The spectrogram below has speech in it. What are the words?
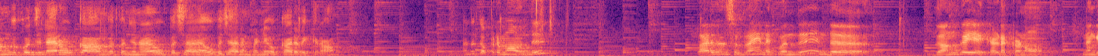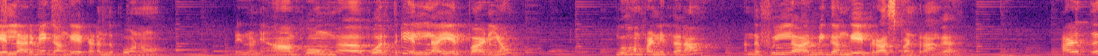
அங்கே கொஞ்சம் நேரம் உட்கா அங்கே கொஞ்ச நேரம் உபசா உபச்சாரம் பண்ணி உட்கார வைக்கிறான். அதுக்கப்புறமா வந்து பரதன் சொல்கிறான் எனக்கு வந்து இந்த கங்கையை கடக்கணும். நாங்கள் எல்லாருமே கங்கையை கடந்து போனோம். அப்படின்னோடனே ஆ போங்க போகிறதுக்கு எல்லா ஏற்பாடையும் குகம் பண்ணித்தரான். அந்த ஃபுல் ஆர்மி கங்கையை க்ராஸ் பண்ணுறாங்க அடுத்து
